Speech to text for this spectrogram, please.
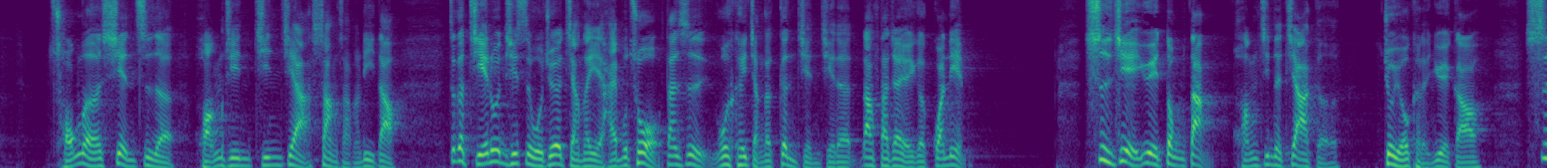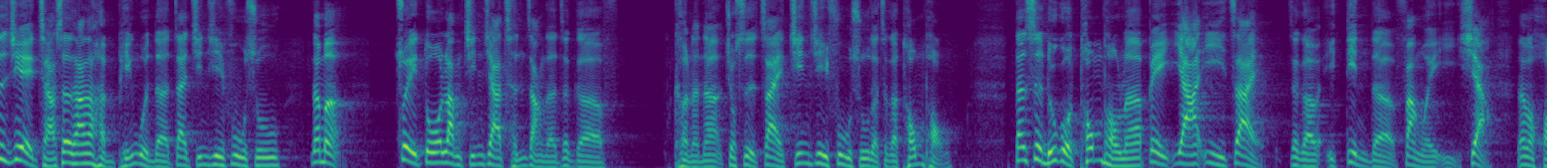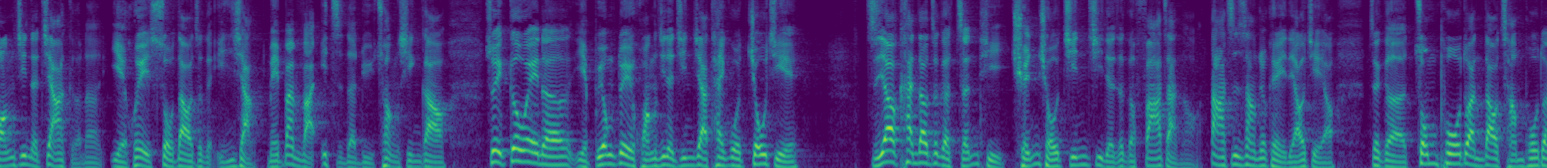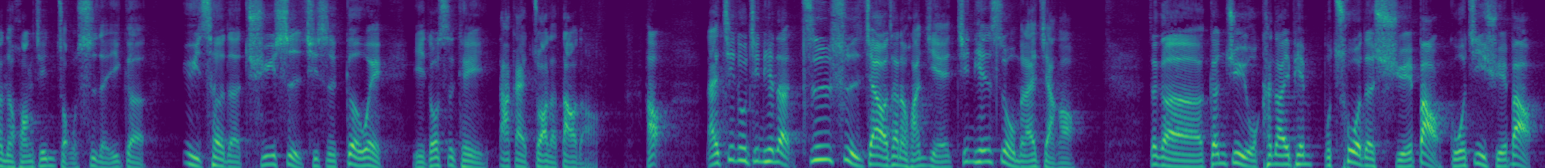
从而限制了黄金金价上涨的力道。这个结论其实我觉得讲的也还不错，但是我可以讲个更简洁的，让大家有一个观念：世界越动荡，黄金的价格就有可能越高。世界假设它是很平稳的在经济复苏，那么最多让金价成长的这个可能呢，就是在经济复苏的这个通膨。但是如果通膨呢被压抑在这个一定的范围以下，那么黄金的价格呢也会受到这个影响，没办法一直的屡创新高。所以各位呢也不用对黄金的金价太过纠结，只要看到这个整体全球经济的这个发展哦，大致上就可以了解哦，这个中波段到长波段的黄金走势的一个预测的趋势，其实各位也都是可以大概抓得到的哦。好。来进入今天的知识加油站的环节。今天是我们来讲哦，这个根据我看到一篇不错的学报，国际学报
